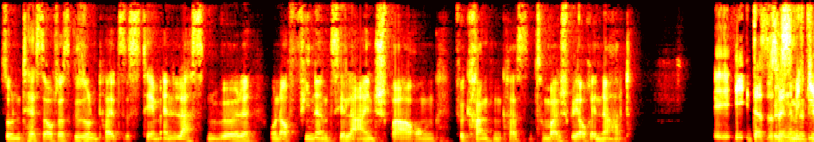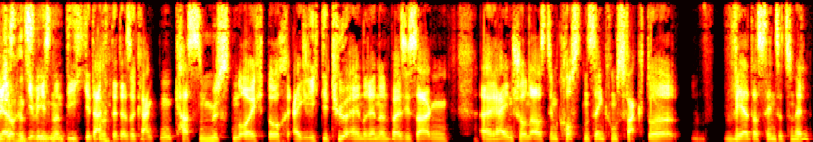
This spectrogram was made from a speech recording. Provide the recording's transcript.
so ein Test auch das Gesundheitssystem entlasten würde und auch finanzielle Einsparungen für Krankenkassen zum Beispiel auch innehat. Das, das wären nämlich die ersten gewesen, an die ich gedacht hätte. Also Krankenkassen müssten euch doch eigentlich die Tür einrennen, weil sie sagen, äh, rein schon aus dem Kostensenkungsfaktor wäre das sensationell.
